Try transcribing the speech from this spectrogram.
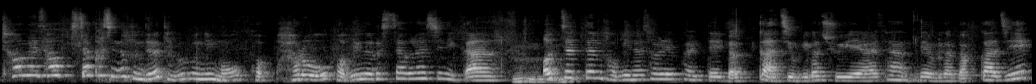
처음에 사업 시작하시는 분들은 대부분이 뭐 버- 바로 법인으로 시작을 하시니까 음, 음. 어쨌든 법인을 설립할 때 몇 가지 우리가 주의해야 할 사항인데 우리가 몇 가지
